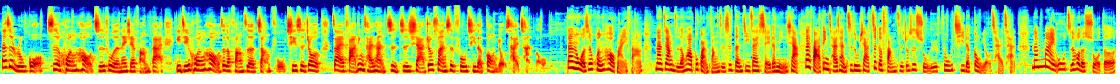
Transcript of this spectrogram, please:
但是如果是婚后支付的那些房贷，以及婚后这个房子的涨幅，其实就在法定财产制之下，就算是夫妻的共有财产喽。但如果是婚后买房，那这样子的话，不管房子是登记在谁的名下，在法定财产制度下，这个房子就是属于夫妻的共有财产。那卖屋之后的所得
